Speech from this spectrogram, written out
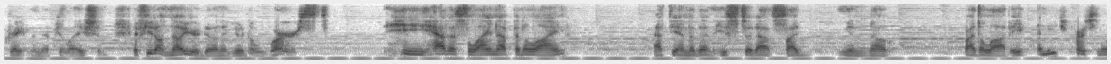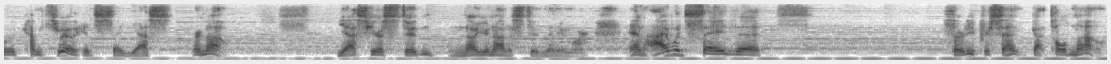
great manipulation. If you don't know you're doing it, you're the worst. He had us line up in a line. At the end of it, he stood outside, you know, by the lobby, and each person who would come through, he'd say yes or no. Yes, you're a student. No, you're not a student anymore. And I would say that 30% got told no.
